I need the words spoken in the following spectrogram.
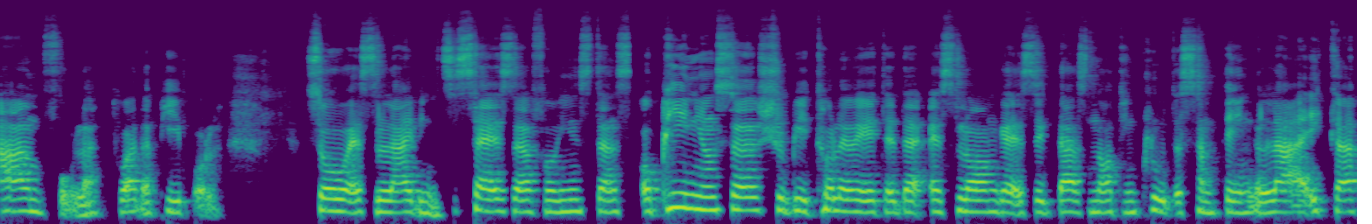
harmful to other people. So, as Leibniz says, uh, for instance, opinions uh, should be tolerated as long as it does not include something like uh,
